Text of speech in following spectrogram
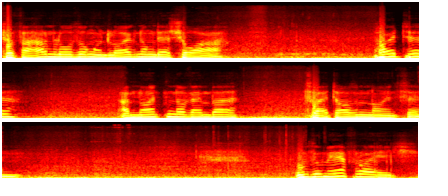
zur Verharmlosung und Leugnung der Shoah. Heute, am 9. November 2019. Umso mehr freue ich,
